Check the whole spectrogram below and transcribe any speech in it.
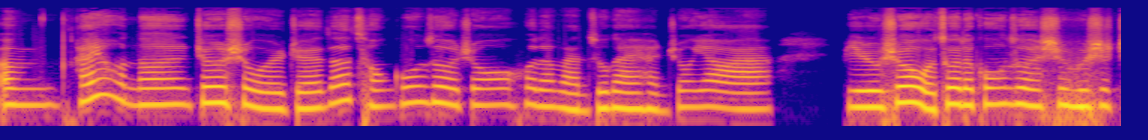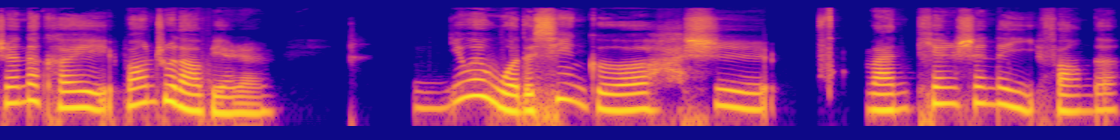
嗯，还有呢，就是我觉得从工作中获得满足感也很重要啊，比如说我做的工作是不是真的可以帮助到别人，嗯，因为我的性格是 蛮天生的乙方的。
